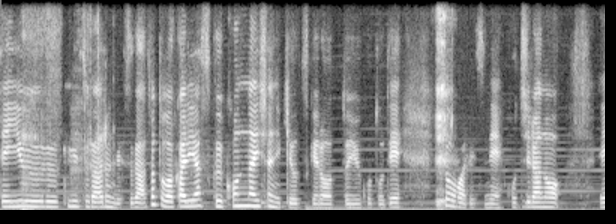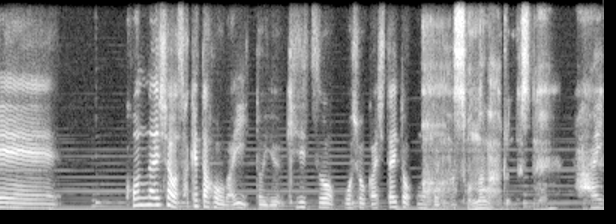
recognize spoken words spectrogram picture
ていう記述があるんですが、ちょっと分かりやすくこんな医者に気をつけろということで、今日はですね、こちらの、えー、こんな医者は避けた方がいいという記述をご紹介したいと思っております。そんながあるんですね。はい。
